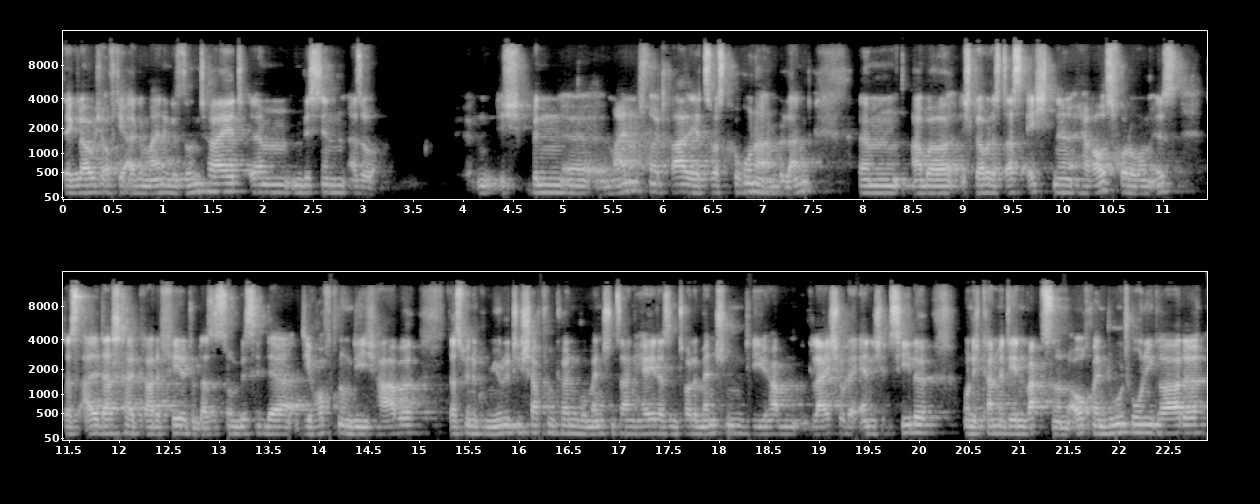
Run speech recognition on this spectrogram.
der, glaube ich, auf die allgemeine Gesundheit ähm, ein bisschen, also ich bin äh, meinungsneutral jetzt, was Corona anbelangt. Ähm, aber ich glaube, dass das echt eine Herausforderung ist, dass all das halt gerade fehlt. Und das ist so ein bisschen der, die Hoffnung, die ich habe, dass wir eine Community schaffen können, wo Menschen sagen, hey, das sind tolle Menschen, die haben gleiche oder ähnliche Ziele und ich kann mit denen wachsen. Und auch wenn du, Toni, gerade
